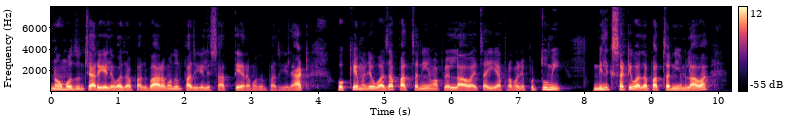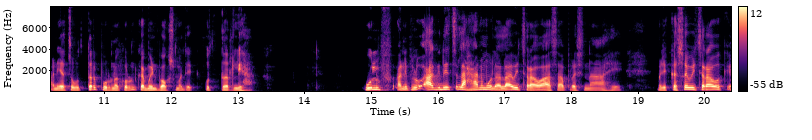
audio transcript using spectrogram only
नऊमधून चार गेले वजा पाच. बारामधून पाच गेले सात. तेरामधून पाच गेले आठ. ओके म्हणजे वजा पाचचा नियम आपल्याला लावायचा याप्रमाणे पण तुम्ही मिल्कसाठी वजा पाचचा नियम लावा आणि याचं उत्तर पूर्ण करून कमेंट बॉक्समध्ये उत्तर लिहा. उल्फ आणि फ्लो अगदीच लहान मुलाला विचारावा असा प्रश्न आहे. म्हणजे कसं विचारावं? की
